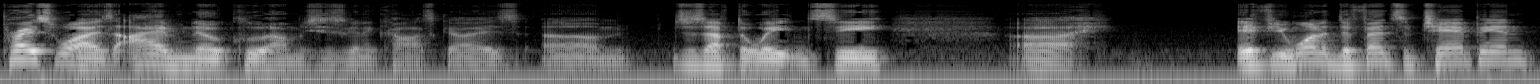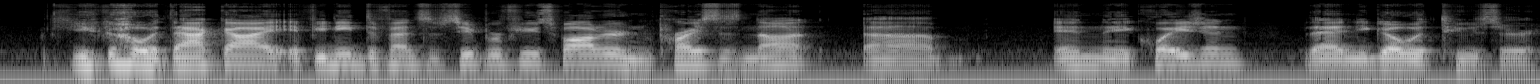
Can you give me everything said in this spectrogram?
Price wise, I have no clue how much he's going to cost, guys. Um, just have to wait and see. Uh, if you want a defensive champion, you go with that guy. If you need defensive superfuse fodder and price is not uh, in the equation, then you go with Teucer.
